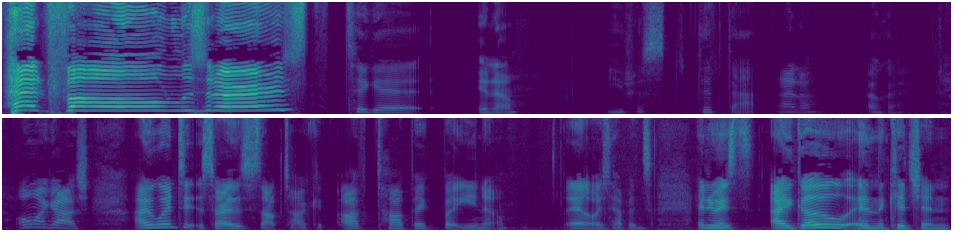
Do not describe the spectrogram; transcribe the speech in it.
headphone listeners to get, you know. You just did that. I know. Okay. Oh my gosh. I went to sorry, this is off topic off topic, but you know, it always happens. Anyways, I go in the kitchen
